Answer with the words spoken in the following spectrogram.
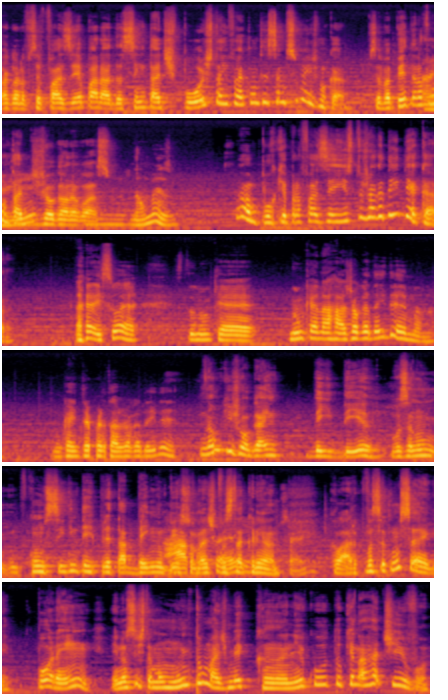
Agora, você fazer a parada sem estar tá disposto, aí vai acontecendo isso mesmo, cara. Você vai perdendo a vontade de jogar o negócio. Não mesmo. Não, porque para fazer isso, tu joga D&D, cara. É, isso é. Se tu não quer, não quer narrar, joga D&D, mano. Não quer interpretar, joga D&D. Não que jogar em D&D você não consiga interpretar bem o ah, personagem consegue, que você tá criando. Consegue. Claro que você consegue. Porém, ele é um sistema muito mais mecânico do que narrativo.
